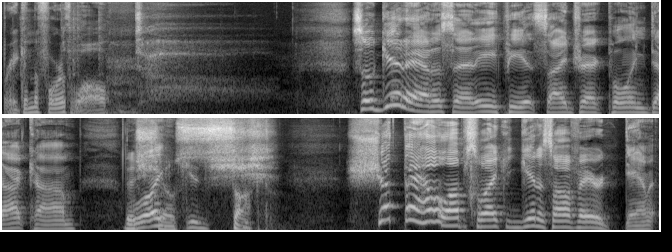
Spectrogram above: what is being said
Breaking the fourth wall. So get at us at ap at sidetrackpulling.com. This Like show and sucked. Shut the hell up so I can get us off air, damn it.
